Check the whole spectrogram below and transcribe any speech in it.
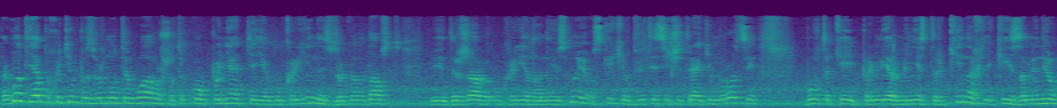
Так от я б хотів би звернути увагу, що такого поняття, як українець в законодавстві держави Україна не існує, оскільки в 2003 році був такий прем'єр-міністр Кінах, який замінив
